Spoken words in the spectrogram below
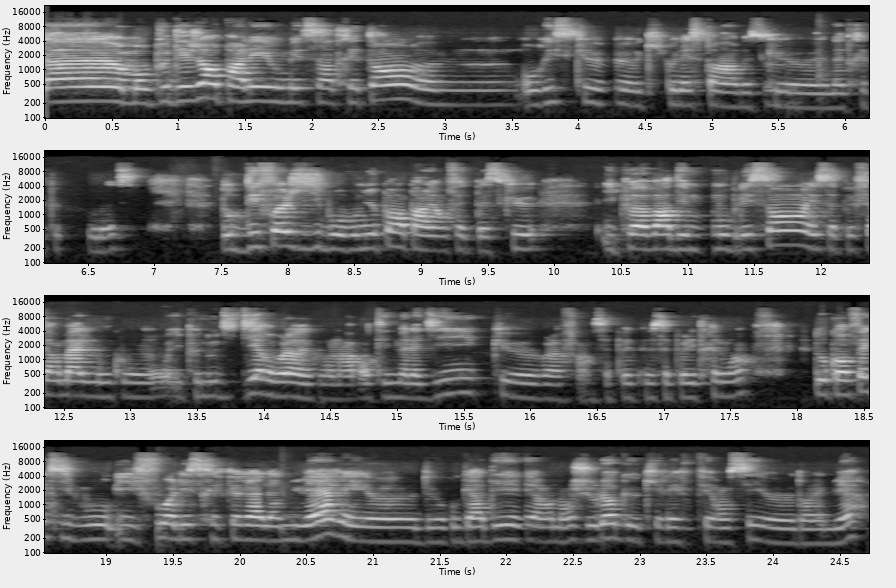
Euh, On peut déjà en parler au médecin traitant. Euh, au risque qu'ils connaissent pas, hein, parce que y en a très peu qui connaissent. Donc des fois, je dis bon, vaut mieux pas en parler en fait, parce que il peut avoir des mots blessants et ça peut faire mal. Donc on, il peut nous dire voilà qu'on a inventé une maladie, que voilà, enfin ça peut ça peut aller très loin. Donc en fait, il faut, il faut aller se référer à l'annuaire et euh, de regarder un angiologue qui est référencé euh, dans l'annuaire,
